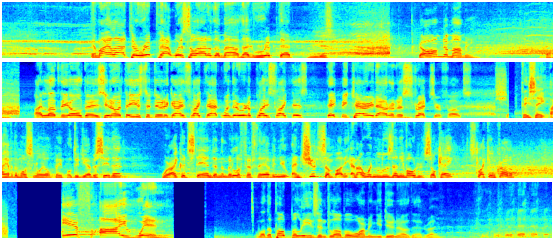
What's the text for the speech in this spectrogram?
Am I allowed to rip that whistle out of the mouth? I'd rip that. Just go home to mommy. I love the old days. You know what they used to do to guys like that when they were in a place like this? They'd be carried out on a stretcher, folks. They say, I have the most loyal people. Did you ever see that? Where I could stand in the middle of Fifth Avenue and shoot somebody and I wouldn't lose any voters, okay? It's like incredible. If I win. Well, the Pope believes in global warming. You do know that, right?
